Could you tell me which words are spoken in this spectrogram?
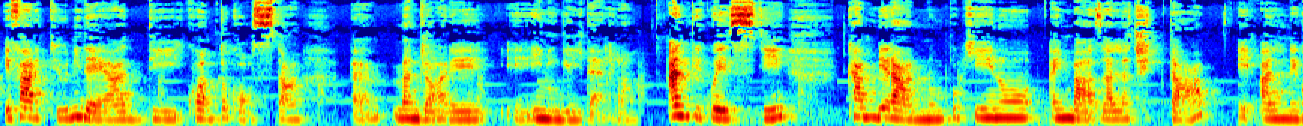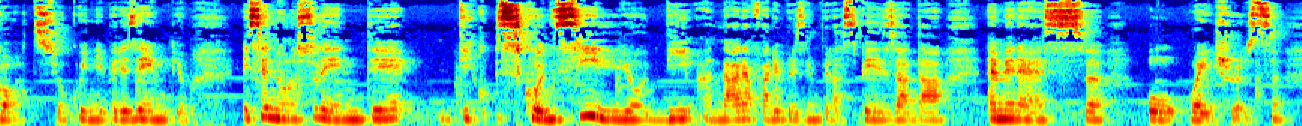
e farti un'idea di quanto costa uh, mangiare in Inghilterra. Anche questi cambieranno un pochino in base alla città e al negozio, quindi per esempio essendo uno studente ti sconsiglio di andare a fare per esempio la spesa da M&S o Waitrose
